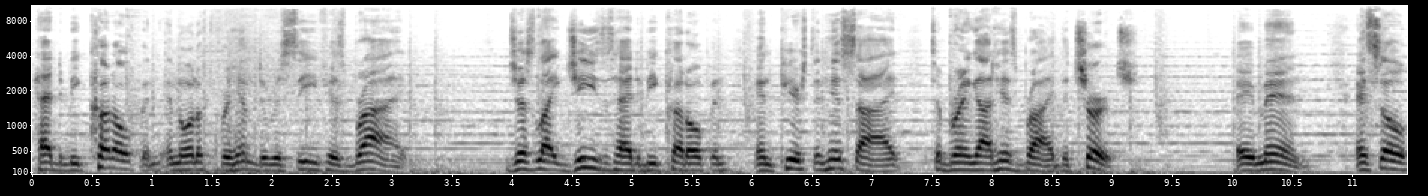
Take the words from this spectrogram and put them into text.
had to be cut open in order for him to receive his bride. Just like Jesus had to be cut open and pierced in his side to bring out his bride, the church. Amen. And so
